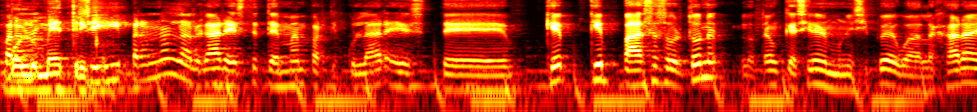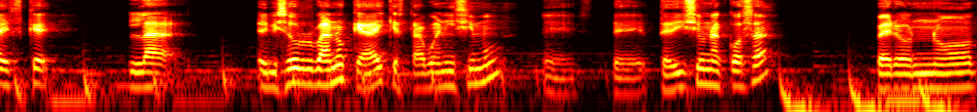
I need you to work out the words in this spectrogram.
volumétrico. sí, para no alargar este tema en particular, este, ¿qué, ¿qué, pasa? Sobre todo, lo tengo que decir en el municipio de Guadalajara, es que la, el visor urbano que hay, que está buenísimo, este, te dice una cosa, pero no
